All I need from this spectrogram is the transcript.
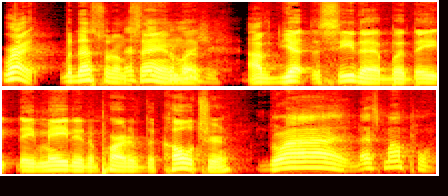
Right. But that's what I'm That's saying. Like. I've yet to see that, but they they made it a part of the culture. Right. That's my point.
